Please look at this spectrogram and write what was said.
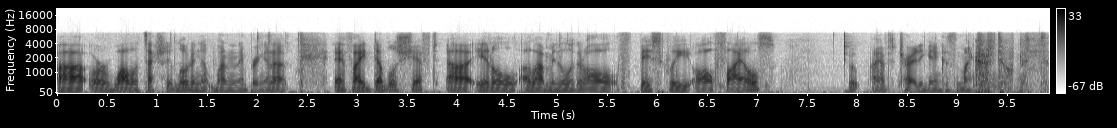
uh, or while it's actually loading up why don't I bring it up? If I double shift uh, it'll allow me to look at all basically all files. Oh I have to try it again because the Minecraft opened.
